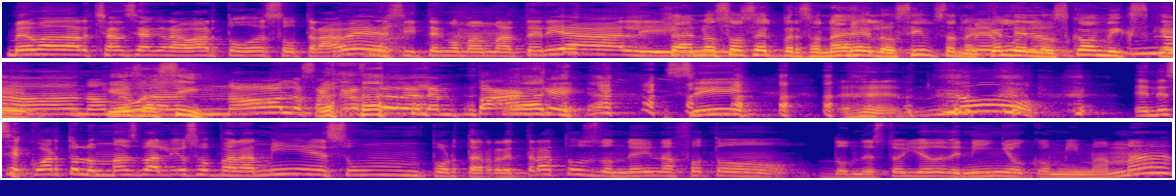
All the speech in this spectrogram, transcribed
me va a dar chance a grabar todo eso otra vez y tengo más material. Y, o sea, no sos el personaje me- de los Simpsons, aquel de a- los cómics que, No, no, que es a- así. No, lo sacaste del empaque. Sí. No. En ese cuarto lo más valioso para mí es un portarretratos donde hay una foto donde estoy yo de niño con mi mamá.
